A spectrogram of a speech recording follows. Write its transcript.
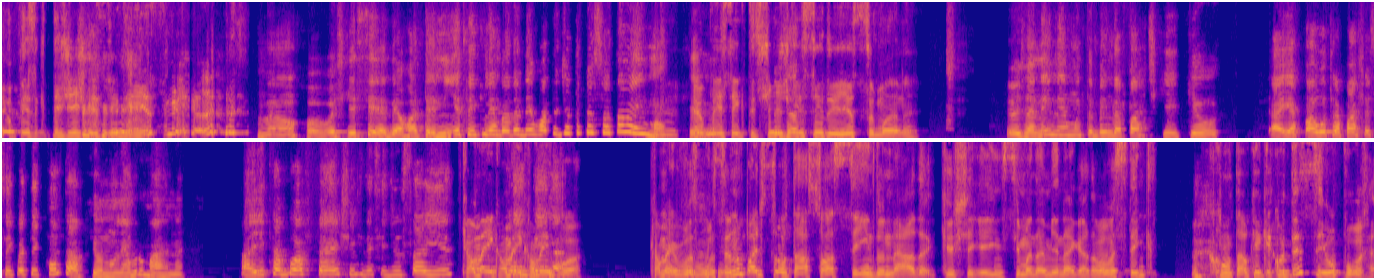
Eu pensei que tu tinha esquecido isso. Não, pô, vou esquecer. A derrota é minha, tem que lembrar da derrota de outra pessoa também, irmão. Eu pensei que tu tinha Eu já- esquecido isso, mano. Eu já nem lembro muito bem da parte que, que eu. Aí a, a outra parte eu sei que vai ter que contar, porque eu não lembro mais, né? Aí acabou a festa, a gente decidiu sair. Calma aí, calma aí, calma aí, pô. Calma aí, você, você não pode soltar só assim do nada que eu cheguei em cima da mina gata, mas você tem que contar o que que aconteceu, porra.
